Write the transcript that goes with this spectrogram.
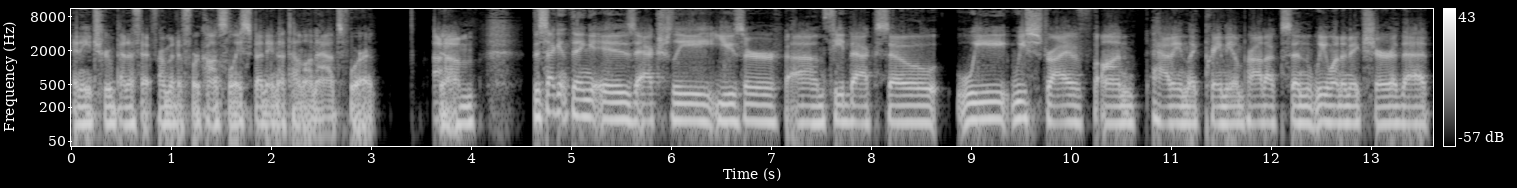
any true benefit from it if we're constantly spending a ton on ads for it. Yeah. Um, the second thing is actually user um, feedback. So we we strive on having like premium products, and we want to make sure that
